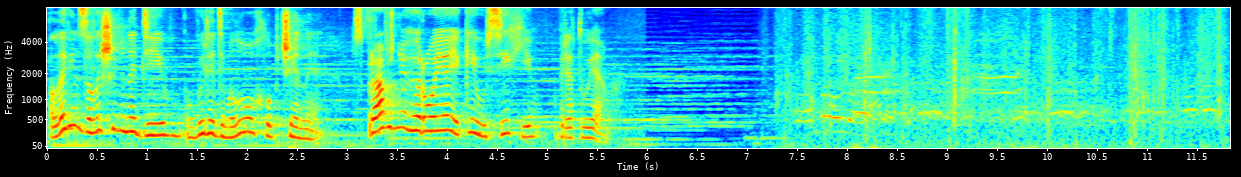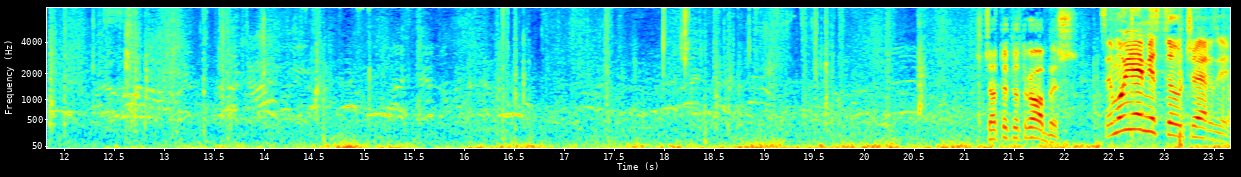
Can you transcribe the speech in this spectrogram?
Але він залишив і надію у вигляді малого хлопчини, справжнього героя, який усіх і врятує. Що ти тут робиш? Це моє місце у черзі.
